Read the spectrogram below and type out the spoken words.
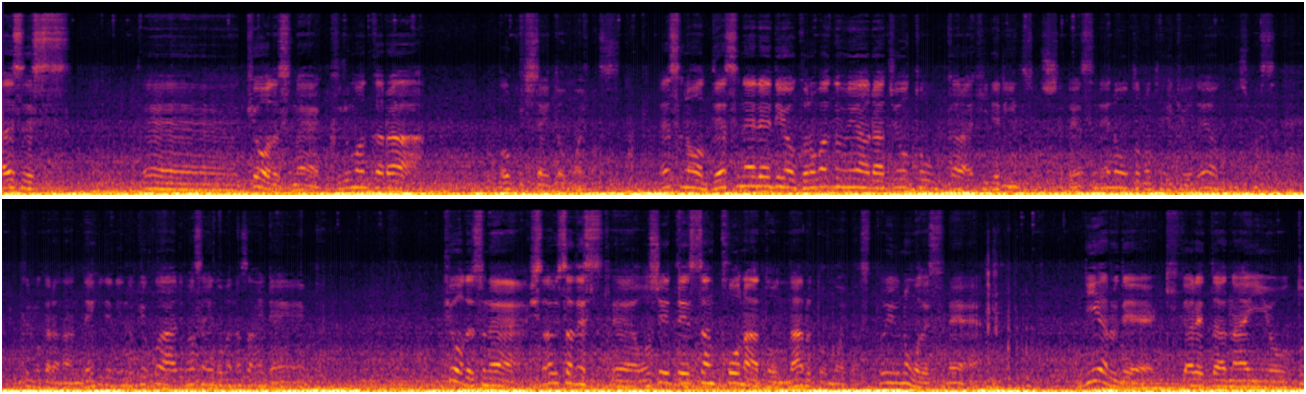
アイスです、えー今日はですね車からお送りしたいと思います。デスのデスネレディオこの番組はラジオトークからヒデリンそしてデスネノートの提供でお送りします。車からなんでヒデリンの曲はありません。ごめんなさいね。今日はですね久々です、えー教えて S さんコーナーとなると思います。というのもですねリアルで聞かれた内容と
